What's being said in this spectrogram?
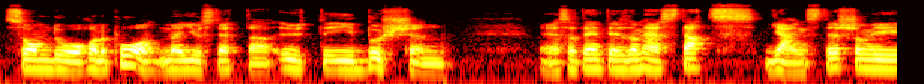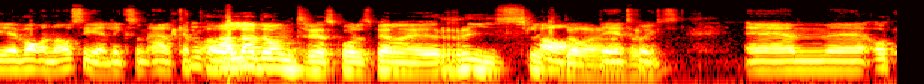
Som då håller på med just detta ute i bushen. Eh, så att det inte är de här stadsgangsters som vi är vana att se, liksom Al Capone. Alla de tre skådespelarna är rysligt Ja, bra. i det är helt sjukt. Ehm, och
